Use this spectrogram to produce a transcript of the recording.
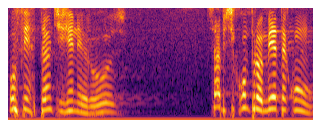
ofertante generoso. Sabe, se comprometa com,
